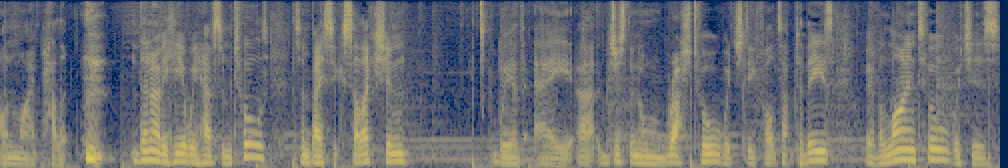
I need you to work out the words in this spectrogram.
on my palette. then over here we have some tools, some basic selection, we have a uh, just the normal brush tool which defaults up to these. We have a line tool which is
